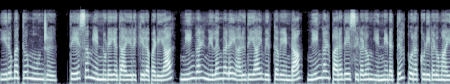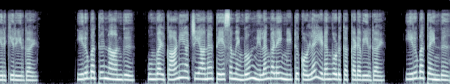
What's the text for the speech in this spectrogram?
இருபத்து மூன்று. தேசம் என்னுடையதாயிருக்கிறபடியால் நீங்கள் நிலங்களை அறுதியாய் விற்க வேண்டாம் நீங்கள் பரதேசிகளும் என்னிடத்தில் புறக்குடிகளுமாயிருக்கிறீர்கள். இருபத்து நான்கு. உங்கள் காணியாட்சியான தேசமெங்கும் நிலங்களை மீட்டுக்கொள்ள இடங்கொடுக்கக் கடவீர்கள் இருபத்தைந்து.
